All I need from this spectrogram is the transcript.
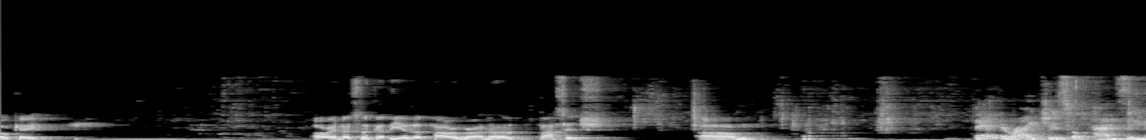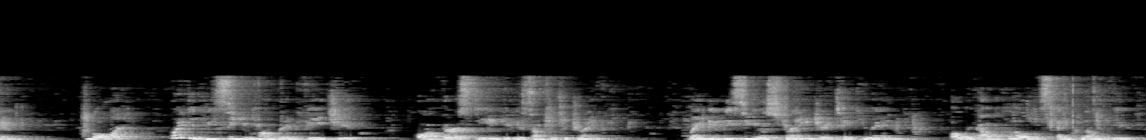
Okay. All right, let's look at the other paragraph, the other passage. Um, Then the righteous will answer him, Lord, when did we see you hungry and feed you, or thirsty and give you something to drink? When did we see you a stranger and take you in, or without clothes and clothe you?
